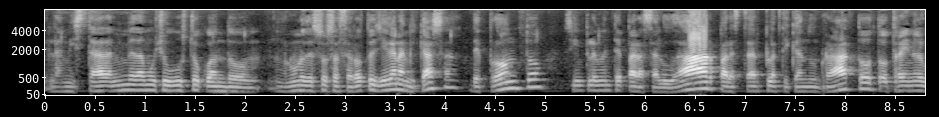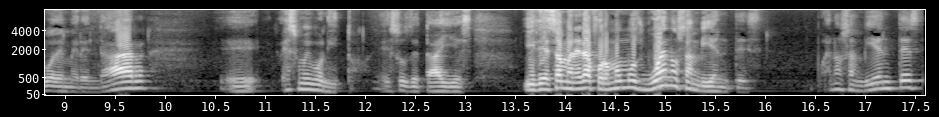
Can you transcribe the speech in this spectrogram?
la amistad. A mí me da mucho gusto cuando uno de esos sacerdotes llegan a mi casa, de pronto, simplemente para saludar, para estar platicando un rato, o traen algo de merendar. Eh, es muy bonito esos detalles. Y de esa manera formamos buenos ambientes, buenos ambientes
